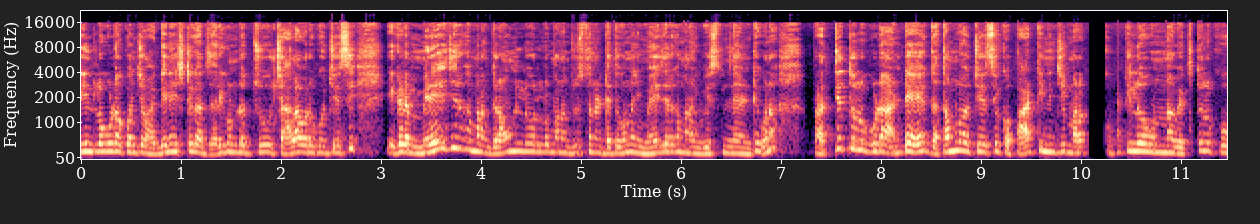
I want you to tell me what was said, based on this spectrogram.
దీంట్లో కూడా కొంచెం అగెనిస్ట్గా జరిగి ఉండొచ్చు. చాలా వరకు వచ్చేసి ఇక్కడ మేజర్గా మన గ్రౌండ్ లెవెల్లో మనం చూస్తున్నట్టయితే కూడా మేజర్గా మనకు ఇస్తుంది అంటే కూడా ప్రత్యర్థులు కూడా అంటే గతంలో వచ్చేసి ఒక పార్టీ నుంచి మరొక పార్టీలో ఉన్న వ్యక్తులకు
